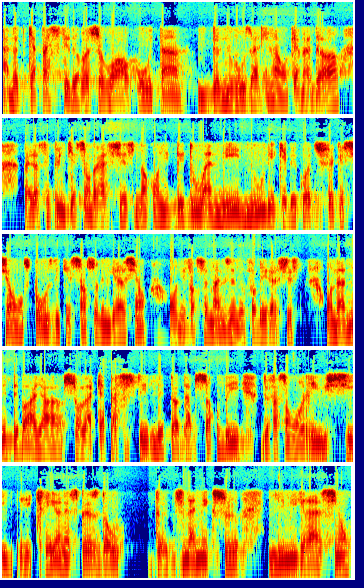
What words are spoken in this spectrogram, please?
à notre capacité de recevoir autant de nouveaux arrivants au Canada, Ben là, c'est plus une question de racisme. Donc, on est dédouanés, nous, les Québécois, du fait que si on se pose des questions sur l'immigration, on est forcément xénophobe et raciste. On a amené le débat ailleurs sur la capacité de l'État d'absorber de façon réussie et créer une espèce d'autre de dynamique sur l'immigration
